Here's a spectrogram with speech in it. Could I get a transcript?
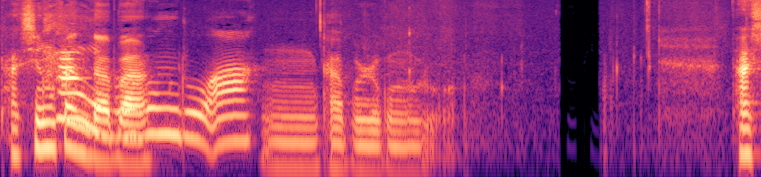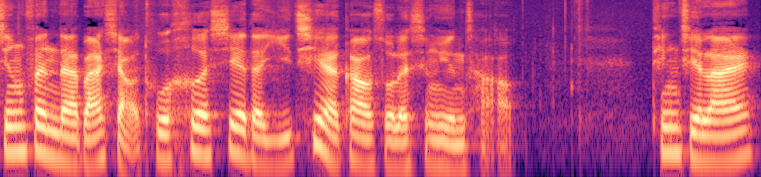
她兴奋的把公主，嗯，她不是公主。她兴奋的把小兔贺蟹的一切告诉了幸运草。听起来，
